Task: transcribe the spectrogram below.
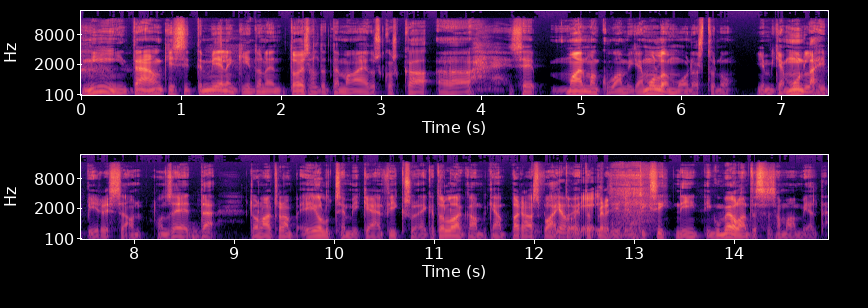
Niin, tämä onkin sitten mielenkiintoinen toisaalta tämä ajatus, koska äh, se maailmankuva, mikä mulle on muodostunut ja mikä mun lähipiirissä on, on se, että – Donald Trump ei ollut se mikään fiksu, eikä todellakaan mikään paras vaihtoehto Joo, presidentiksi, niin, niin kuin me ollaan tässä samaa mieltä.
